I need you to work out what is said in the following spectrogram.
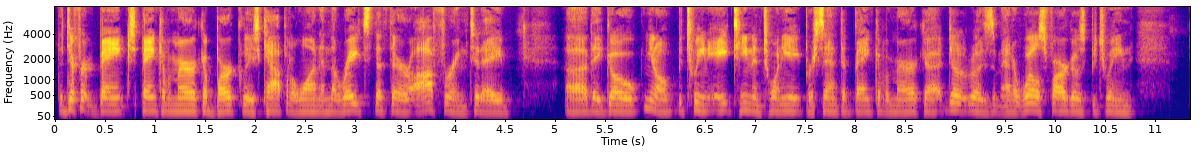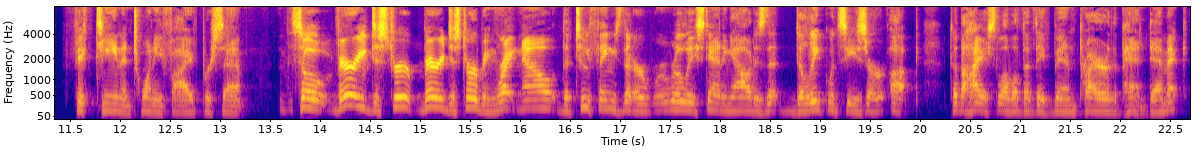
the different banks, Bank of America, Barclays, Capital One, and the rates that they're offering today. Uh, they go, you know, between 18 and 28 percent at Bank of America. It doesn't matter. Wells Fargo's between 15 and 25 percent. So very disturb, very disturbing. Right now, the two things that are really standing out is that delinquencies are up to the highest level that they've been prior to the pandemic,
